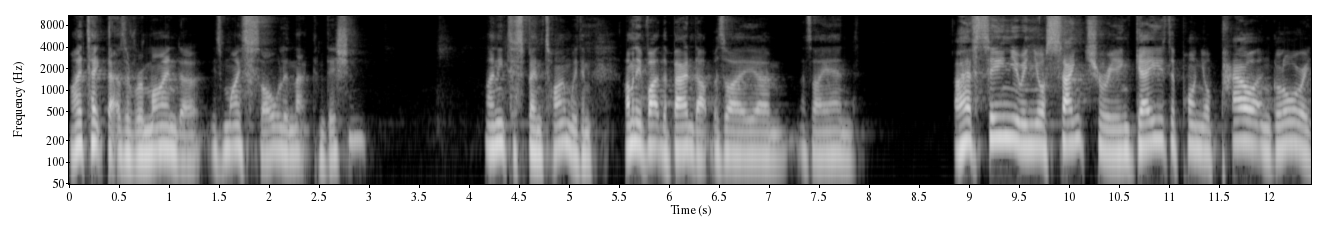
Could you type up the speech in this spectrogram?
I take that as a reminder is my soul in that condition? I need to spend time with him. I'm going to invite the band up as I, um, as I end. I have seen you in your sanctuary and gazed upon your power and glory.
